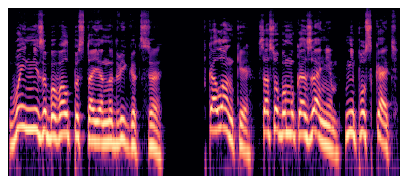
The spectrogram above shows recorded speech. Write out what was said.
Уэйн не забывал постоянно двигаться. «В колонке с особым указанием «не пускать».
